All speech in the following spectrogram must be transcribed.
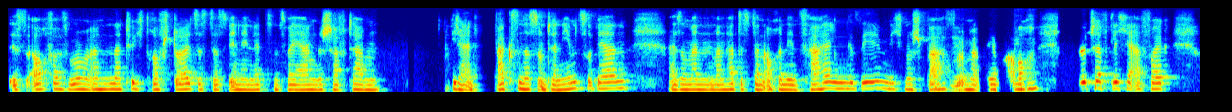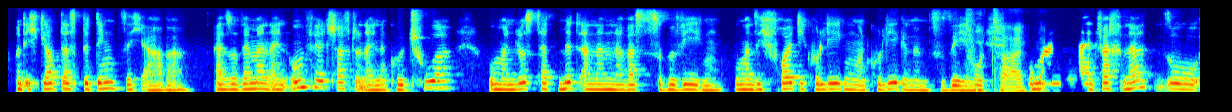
ist auch was, wo man natürlich darauf stolz ist, dass wir in den letzten zwei Jahren geschafft haben, wieder ein wachsendes Unternehmen zu werden. Also man, man hat es dann auch in den Zahlen gesehen, nicht nur Spaß, mhm. sondern eben auch mhm. wirtschaftlicher Erfolg. Und ich glaube, das bedingt sich aber. Also wenn man ein Umfeld schafft und eine Kultur, wo man Lust hat, miteinander was zu bewegen, wo man sich freut, die Kollegen und Kolleginnen zu sehen. Total. Wo man einfach ne, so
